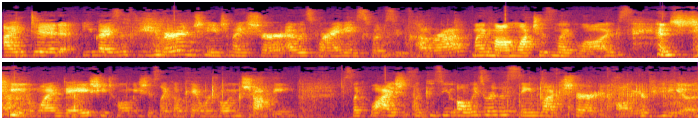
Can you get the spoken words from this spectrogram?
I did you guys a favor and changed my shirt. I was wearing a swimsuit cover up. My mom watches my vlogs and she, one day she told me, she's like, okay, we're going shopping. It's like, why? She's like, because you always wear the same black shirt in all your videos.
